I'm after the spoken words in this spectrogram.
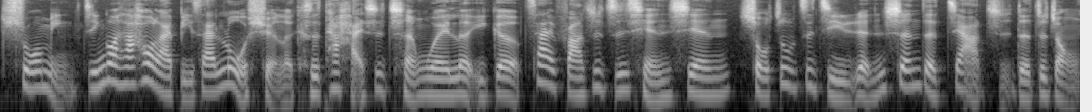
说明。尽管他后来比赛落选了，可是他还是成为了一个在法治之前先守住自己人生的价值的这种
